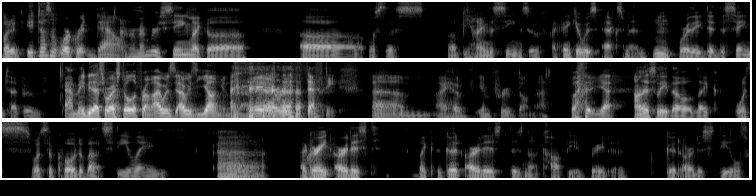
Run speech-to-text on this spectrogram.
but it, it doesn't work written down. I remember seeing like a uh what's this? Uh, behind the scenes of I think it was X Men Mm. where they did the same type of Ah, maybe that's where I stole it from. I was I was young and very thefty. Um, I have improved on that, but yeah. honestly though like what's what's the quote about stealing Uh, uh, a great artist like a good artist does not copy a great a good artist steals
